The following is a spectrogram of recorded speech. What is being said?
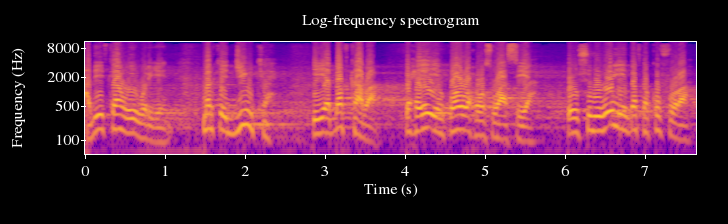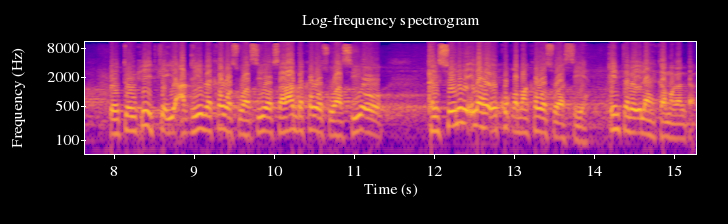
Xadiidkan way wariyeen. Marka jinka iyo dadkaba waxay leeyihiin kuwa wax waswaasiya. Oo shubugooyin dadka ku fura oo towxiidka iyo caqiidada ka waswaasiyo oo salaada ka waswaasiyo oo kalsoonida ilaahay ay ku qabaan ka waswaasiya. Intaba ilaahay ka magan gal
